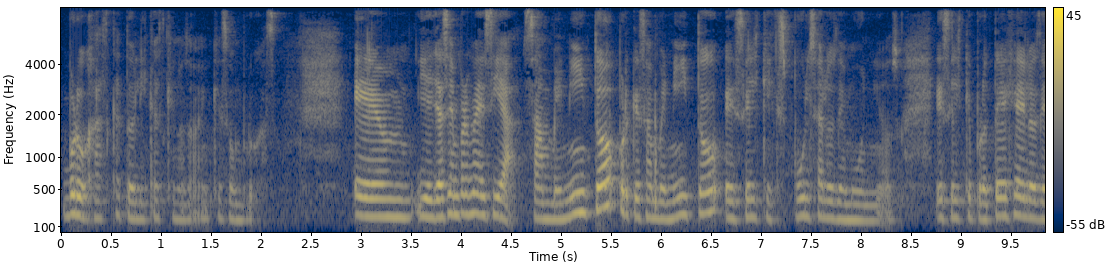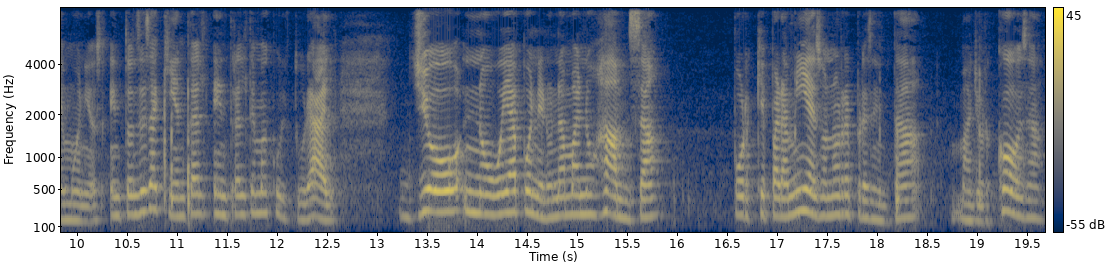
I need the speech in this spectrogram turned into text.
brujas católicas que no saben que son brujas. Em, y ella siempre me decía, San Benito, porque San Benito es el que expulsa a los demonios, es el que protege de los demonios. Entonces aquí entra, entra el tema cultural. Yo no voy a poner una mano hamsa, porque para mí eso no representa mayor cosa.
